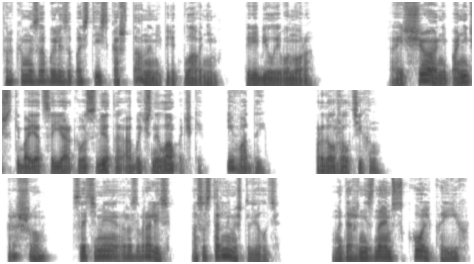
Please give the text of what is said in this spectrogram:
Только мы забыли запастись каштанами перед плаванием, перебила его Нора. А еще они панически боятся яркого света, обычной лампочки и воды, продолжал Тихон. Хорошо, с этими разобрались. А с остальными что делать? Мы даже не знаем, сколько их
